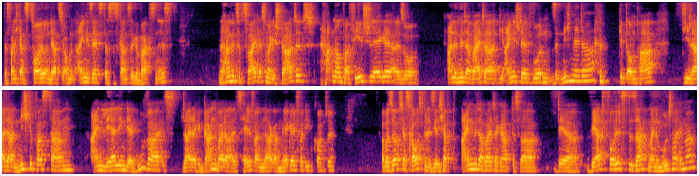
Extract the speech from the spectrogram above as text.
das fand ich ganz toll und der hat sich auch mit eingesetzt, dass das Ganze gewachsen ist. Dann haben wir zu zweit erstmal gestartet, hatten noch ein paar Fehlschläge, also alle Mitarbeiter, die eingestellt wurden, sind nicht mehr da. Gibt auch ein paar, die leider nicht gepasst haben. Ein Lehrling, der gut war, ist leider gegangen, weil er als Helfer im Lager mehr Geld verdienen konnte. Aber so hat sich das rauskristallisiert. Ich habe einen Mitarbeiter gehabt, das war der wertvollste, sagt meine Mutter immer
